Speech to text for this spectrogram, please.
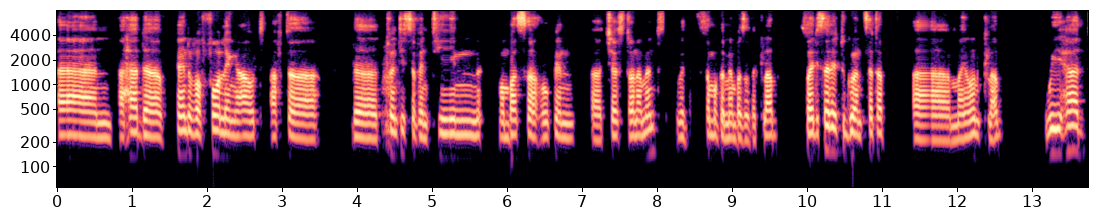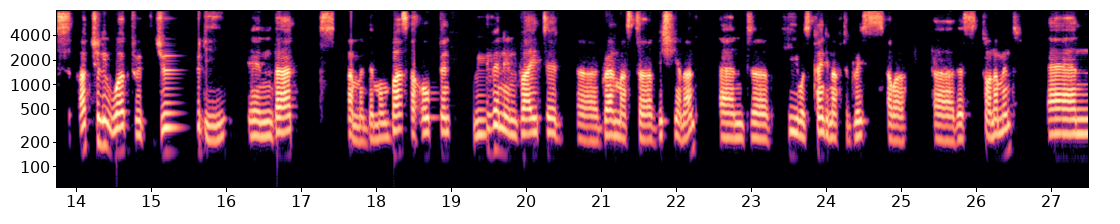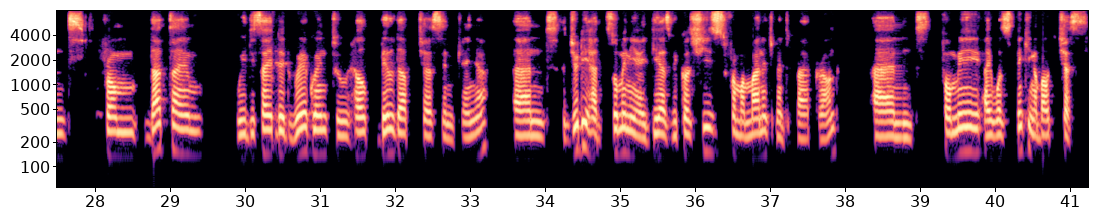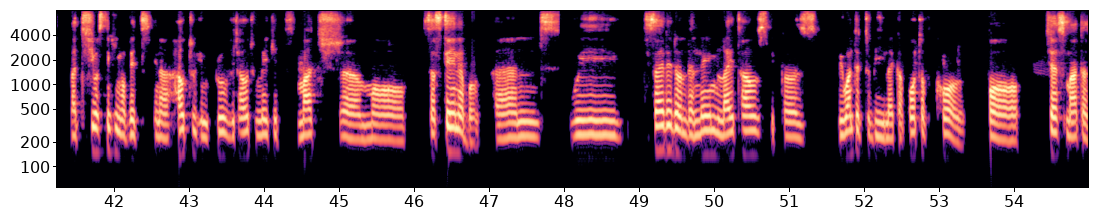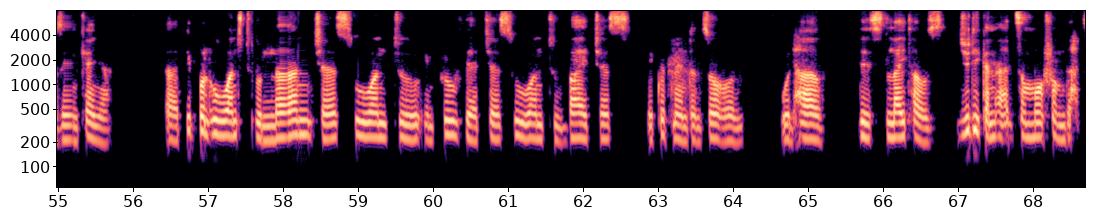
and I had a kind of a falling out after the 2017 Mombasa Open uh, Chess Tournament with some of the members of the club. So I decided to go and set up uh, my own club. We had actually worked with Judy in that um, the Mombasa Open. We even invited uh, Grandmaster Vishy Anand, and uh, he was kind enough to grace our uh, this tournament. And from that time, we decided we're going to help build up chess in Kenya. And Judy had so many ideas because she's from a management background. And for me, I was thinking about chess, but she was thinking of it, you know, how to improve it, how to make it much uh, more sustainable. And we decided on the name Lighthouse because we wanted to be like a port of call for chess matters in Kenya. Uh, people who want to learn chess, who want to improve their chess, who want to buy chess equipment and so on, would have this lighthouse. Judy can add some more from that.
